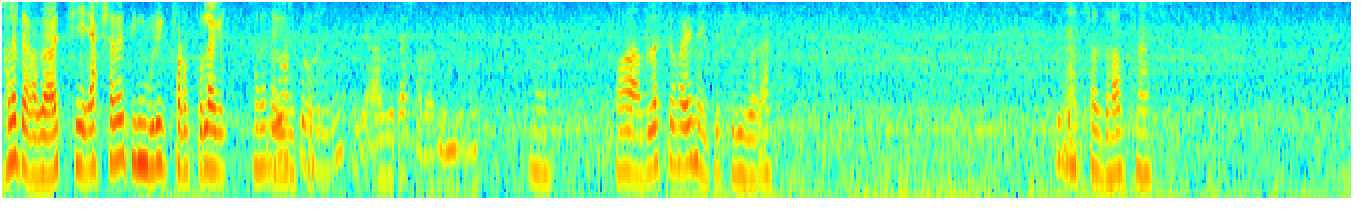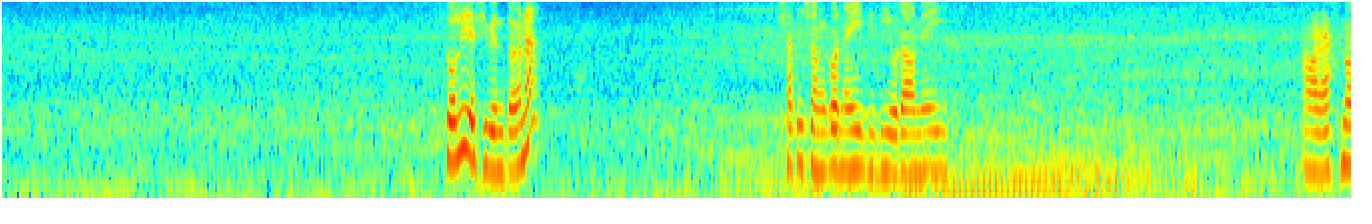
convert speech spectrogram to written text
ভালো দেখা যাচ্ছে, একসাথে তিন বুড়ি ফটক তোলা গেলে। ভালো দেখা যাচ্ছে। হয় নাই তো সিঁড়ি করা আচ্ছা যাও হ্যাঁ। চলি আসিবেন তো না সাথী সঙ্গ নেই, দিদি ওরাও নেই। আমার এখনও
